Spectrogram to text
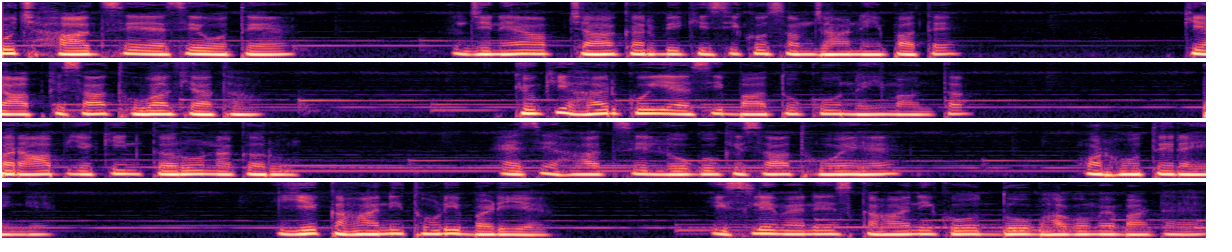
कुछ हादसे ऐसे होते हैं, जिन्हें आप चाह कर भी किसी को समझा नहीं पाते कि आपके साथ हुआ क्या था। क्योंकि हर कोई ऐसी बातों को नहीं मानता, पर आप यकीन करो ना करो, ऐसे हादसे लोगों के साथ हुए हैं और होते रहेंगे। ये कहानी थोड़ी बड़ी है, इसलिए मैंने इस कहानी को दो भागों में बांटा है।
